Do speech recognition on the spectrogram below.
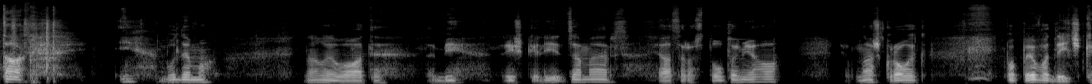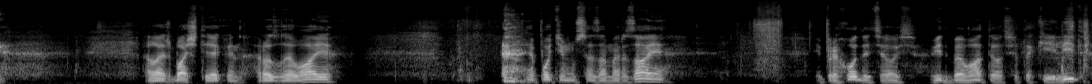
Так, і будемо наливати. Тобі трішки лід замерз. Зараз розтопимо його, щоб наш кролик попив водички. Але ж бачите, як він розливає, а потім усе замерзає. І приходиться ось відбивати ось такий лід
